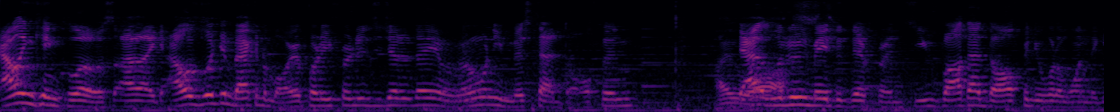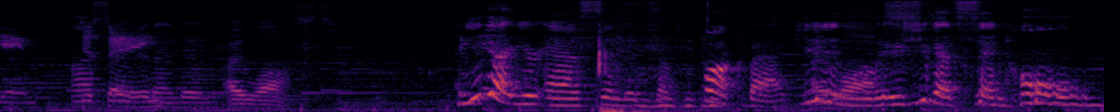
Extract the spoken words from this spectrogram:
Alan came close. I like. I was looking back at the Mario Party footage the other day, and remember when you missed that dolphin? I That lost. literally made the difference. You bought that dolphin, you would have won the game. I Just figured saying. I did. I lost. And you got your ass sent the fuck back. You I didn't lost. lose. You got sent home.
